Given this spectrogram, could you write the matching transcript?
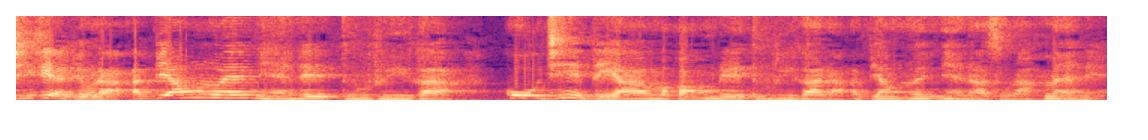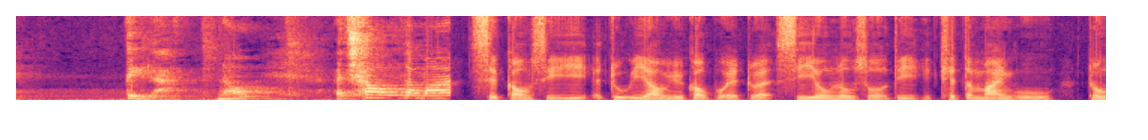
ကြီးတွေကပြောတာအပြောင်းလဲမြန်တဲ့သူတွေကကိုချင်းတရားမကောင်းတဲ့သူတွေကဒါအပြောင်းလဲမြန်တာဆိုတာမှန်တယ်သိလားနော်အချောင်းသမားစစ်ကောင်စီ၏အတူအယောင်ရွေးကောက်ပွဲအတွက်စီယုံလှုံ့ဆော်သည့်ခေတ်သမိုင်းကိုဒုံ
